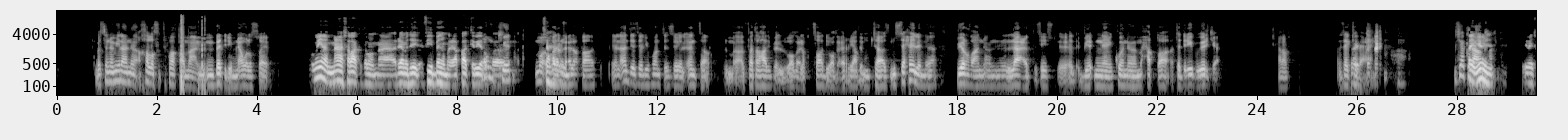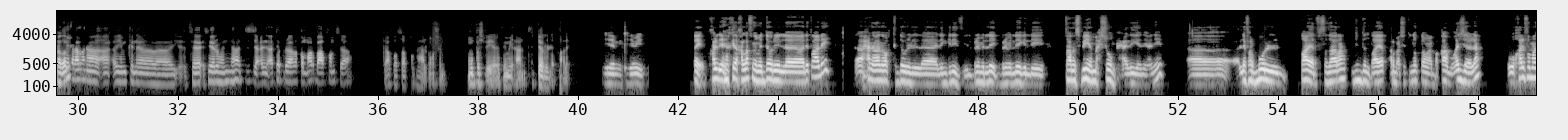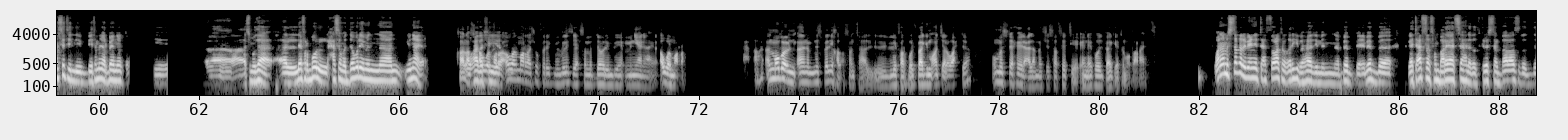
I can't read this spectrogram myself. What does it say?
بس إنه ميلان خلص اتفاقه مع من بدري من أول الصيف وميلان معاه شراكة كمان مع ريال مدريد في بينهم علاقات كبيرة ف... ممكن سهل غير. العلاقات يعني الأندية زي اليوفنتوس زي الإنتر الفترة هذه بالوضع الاقتصادي وضع الرياضي ممتاز مستحيل إنه بيرضى ان اللاعب بي- إنه يكون محطة تدريب ويرجع. عرفت؟ زي كذا يعني. بشكل طيب عام تفضل. بشكل عام أنا آه، يمكن آه، ثي- ثيو هرنانديز أعتبره رقم أربعة وخمسه كأفضل صفقة في هالموسم. مو بس في في ميلان في الدوري الإيطالي. جميل جميل طيب خلي إحنا كذا خلصنا من الدوري ال- الإيطالي. آه، حنا أنا وقت الدوري ال- الانجليزي ال Premier League. ال Premier League اللي صار نسبيا محسوم حاليا يعني. آه ليفربول طاير في الصدارة جدا طاير. 64 نقطة مع باقي مؤجلة له. وخلفه مان سيتي اللي ب 48 نقطة. يعني، آه اسمه ذا. ليفربول حسم الدوري من آه، يناير. خلاص وهذا أول مرة أول مرة أشوف فريق إنجليزي يحسم الدوري من يناير. أول مرة. الموضوع أنا بالنسبة لي خلاص انتهى. ليفربول باقي مؤجلة واحدة ومستحيل على مانشستر سيتي إنه يفوز بقية المباريات. وأنا مستغرب يعني التعثرات الغريبة هذه من بيب. يعني بيب قاعد يتعثر في مباريات سهلة ضد كريستال بالاس ضد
